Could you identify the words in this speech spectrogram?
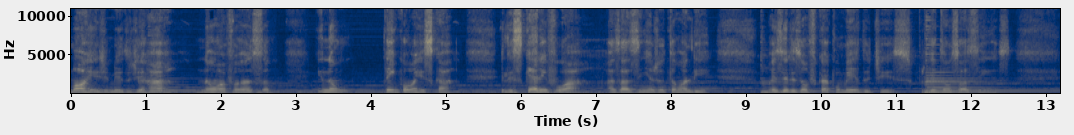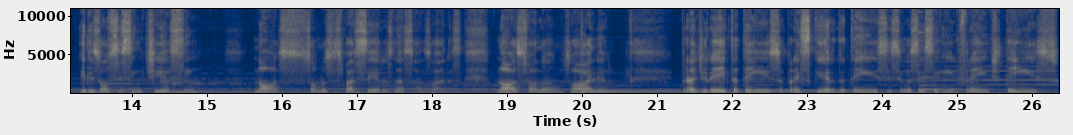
Morrem de medo de errar, não avançam e não tem como arriscar. Eles querem voar, as asinhas já estão ali, mas eles vão ficar com medo disso, porque estão sozinhos. Eles vão se sentir assim. Nós somos os parceiros nessas horas. Nós falamos: olha, para a direita tem isso, para a esquerda tem isso, e se você seguir em frente, tem isso.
